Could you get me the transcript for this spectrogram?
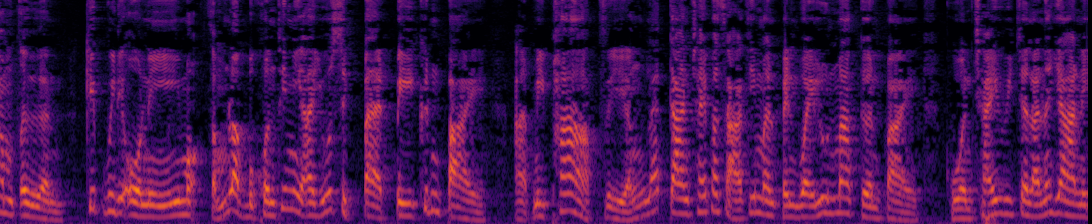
คำเตือน คลิปวิดีโอนี้เหมาะสำหรับบุคคลที่มีอายุ 18 ปีขึ้นไป อาจมีภาพ เสียง และการใช้ภาษาที่มันเป็นวัยรุ่นมากเกินไป ควรใช้วิจารณญาณใน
